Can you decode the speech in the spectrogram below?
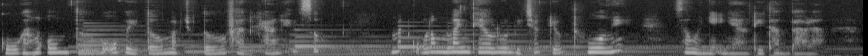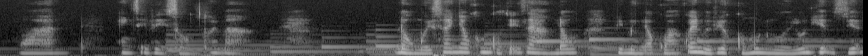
cố gắng ôm tớ, vỗ về tớ, mặc cho tớ phản kháng hết sức. Mắt cũng long lanh theo luôn vì chắc kiểu thương ấy. Xong rồi nhẹ nhàng thì thầm bảo là, ngoan, anh sẽ về sớm thôi mà đầu mới xa nhau không có dễ dàng đâu, vì mình đã quá quen với việc có một người luôn hiện diện,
